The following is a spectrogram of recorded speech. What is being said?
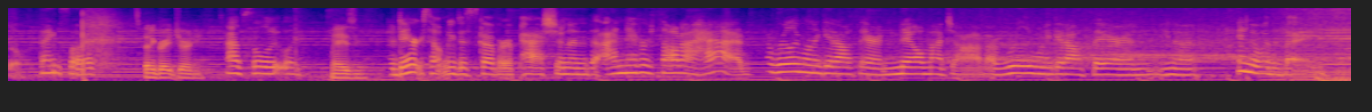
So Thanks, love. it's been a great journey. Absolutely. Amazing. Derek's helped me discover a passion and that I never thought I had. I really want to get out there and nail my job. I really want to get out there and, you know, end it with a bang.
